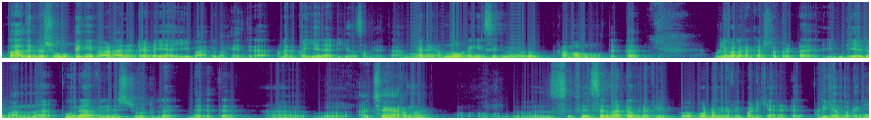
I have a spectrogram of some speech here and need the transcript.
അപ്പോൾ അതിന്റെ ഷൂട്ടിങ് കാണാനായിട്ട് ഇടയായി ഈ ബാലു മഹേന്ദ്ര. വളരെ പയ്യനായിരിക്കുന്ന സമയത്ത്. അങ്ങനെ അന്ന് തുടങ്ങി സിനിമയോട് ഭ്രമം മൂത്തിട്ട് പുള്ളി വളരെ കഷ്ടപ്പെട്ട് ഇന്ത്യയിൽ വന്ന് പൂന ഫിലിം ഇൻസ്റ്റിറ്റ്യൂട്ടിൽ ഇതെടുത്ത് ചേർന്ന് സിനിമാറ്റോഗ്രാഫി ഫോട്ടോഗ്രാഫി പഠിക്കാനായിട്ട് പഠിക്കാൻ തുടങ്ങി.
